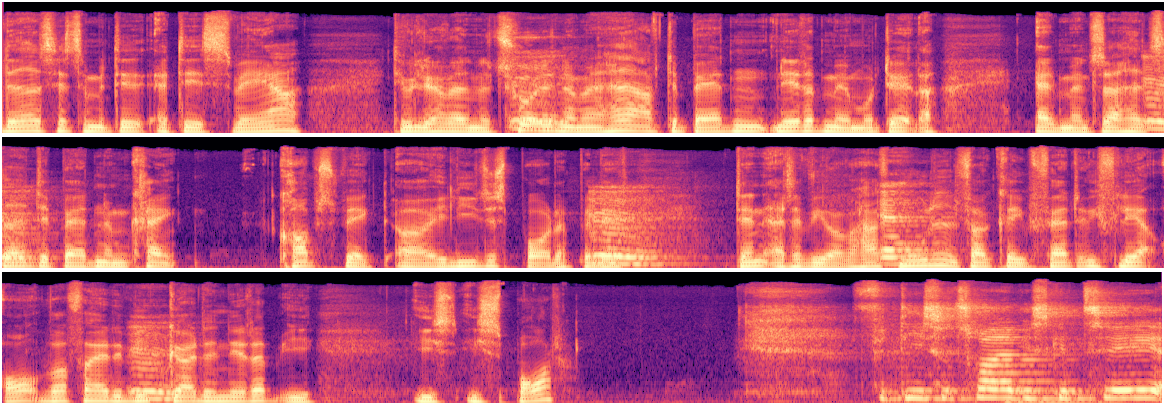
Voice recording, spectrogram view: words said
lader til som, at det er sværere? Det ville jo have været naturligt, mm. når man havde haft debatten netop med modeller, at man så havde taget mm. debatten omkring kropsvægt og elitesport og ballet. Mm. Den, altså, vi har haft ja. muligheden for at gribe fat i flere år. Hvorfor er det, vi mm. ikke gør det netop i, i, i sport? Fordi så tror jeg, at vi skal til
